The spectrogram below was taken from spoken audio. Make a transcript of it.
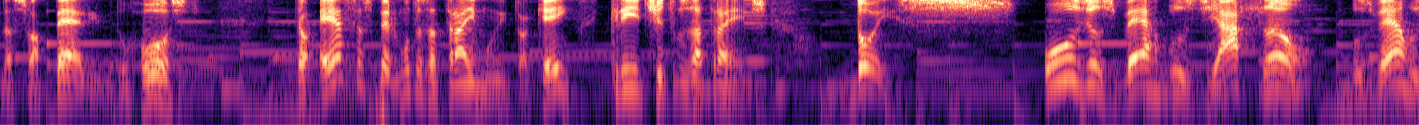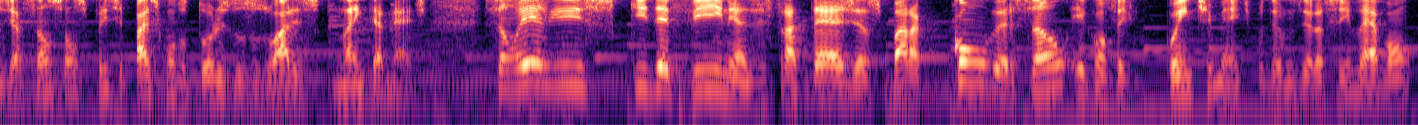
da sua pele, do rosto? Então, essas perguntas atraem muito, ok? Crie títulos atraentes. Dois Use os verbos de ação. Os verbos de ação são os principais condutores dos usuários na internet. São eles que definem as estratégias para conversão e, consequentemente, podemos dizer assim, levam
